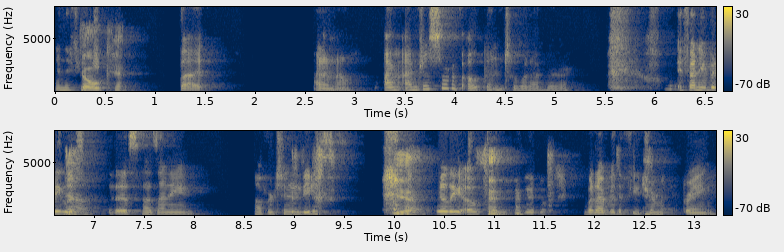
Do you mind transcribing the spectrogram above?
in the future. okay. But I don't know. I'm I'm just sort of open to whatever. If anybody Yeah. listening to this has any opportunities, Yeah. really open to whatever the future might bring.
